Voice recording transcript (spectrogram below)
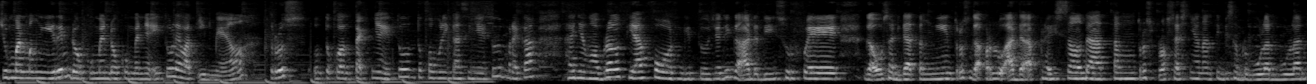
Cuman mengirim dokumen-dokumennya itu lewat email terus untuk kontaknya itu untuk komunikasinya itu mereka hanya ngobrol via phone gitu. Jadi nggak ada di survei nggak usah didatengin terus nggak perlu ada appraisal datang terus prosesnya nanti bisa berbulan-bulan.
